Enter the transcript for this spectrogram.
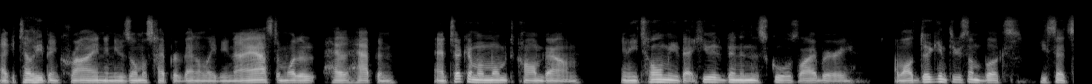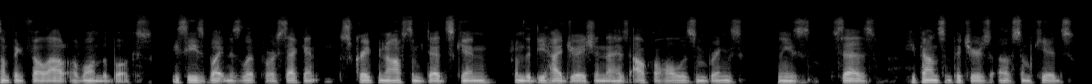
I could tell he'd been crying and he was almost hyperventilating. I asked him what had happened, and it took him a moment to calm down. And he told me that he had been in the school's library. And while digging through some books, he said something fell out of one of the books. You see he's biting his lip for a second, scraping off some dead skin from the dehydration that his alcoholism brings. And he says he found some pictures of some kids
